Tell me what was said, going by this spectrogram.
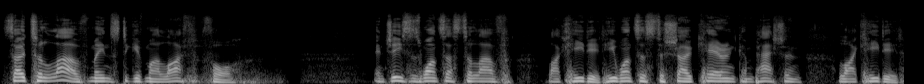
So to love means to give my life for. And Jesus wants us to love like he did. He wants us to show care and compassion like he did.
